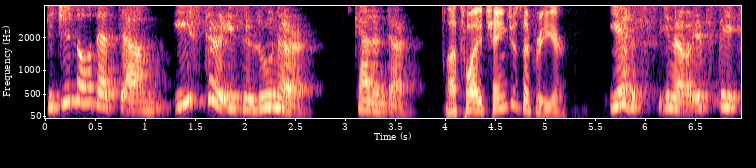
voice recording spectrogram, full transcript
Did you know that um, Easter is a lunar calendar? That's why it changes every year. Yes, you know, it's the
